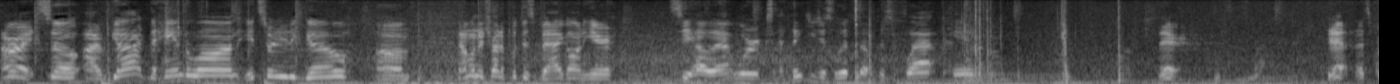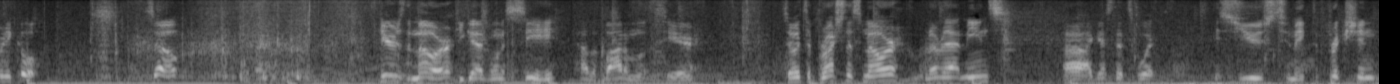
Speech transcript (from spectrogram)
All right, so I've got the handle on, it's ready to go. Um, now I'm gonna try to put this bag on here see how that works. I think you just lift up this flap and there. Yeah, that's pretty cool. So, here's the mower. If you guys wanna see how the bottom looks here. So it's a brushless mower, whatever that means. Uh, I guess that's what is used to make the friction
